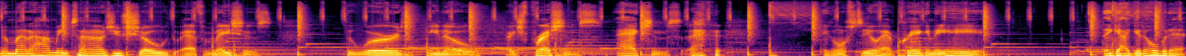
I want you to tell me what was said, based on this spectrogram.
No matter how many times you show through affirmations, through words, you know, expressions, actions, they're gonna still have Craig in their head. They gotta get over that.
